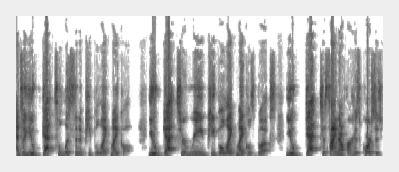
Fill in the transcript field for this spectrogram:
And so you get to listen to people like michael. You get to read people like michael's books. You get to sign up for his courses.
